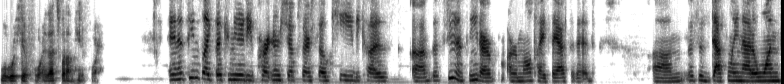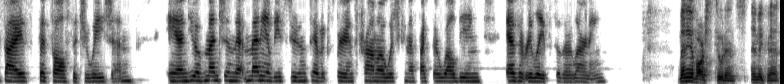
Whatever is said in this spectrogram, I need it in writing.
what we're here for. That's what i'm here for. And it seems like the community partnerships are so key because um, the students need are, are multifaceted um, this is definitely not a one size fits all situation. And you have mentioned that many of these students have experienced trauma, which can affect their well being as it relates to their learning. Many of our students, immigrant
